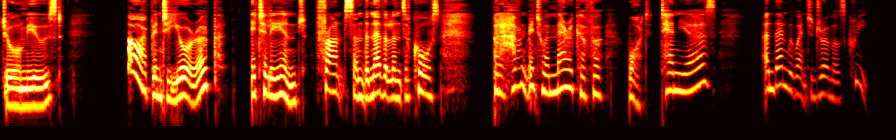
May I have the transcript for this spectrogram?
Jewel mused. Oh, I've been to Europe, Italy and France and the Netherlands, of course, but I haven't been to America for, what, ten years? And then we went to Dromel's Creek.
